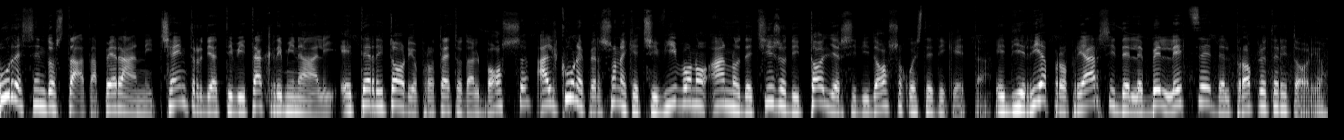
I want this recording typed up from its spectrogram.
Pur essendo stata per anni centro di attività criminali e territorio protetto dal boss, alcune persone che ci vivono hanno deciso di togliersi di dosso questa etichetta e di riappropriarsi delle bellezze del proprio territorio.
